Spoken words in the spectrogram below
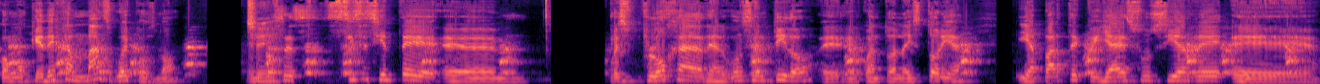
como que deja más huecos, ¿no? Entonces, sí se siente eh, pues floja de algún sentido eh, en cuanto a la historia. Y aparte que ya es un cierre. Eh,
